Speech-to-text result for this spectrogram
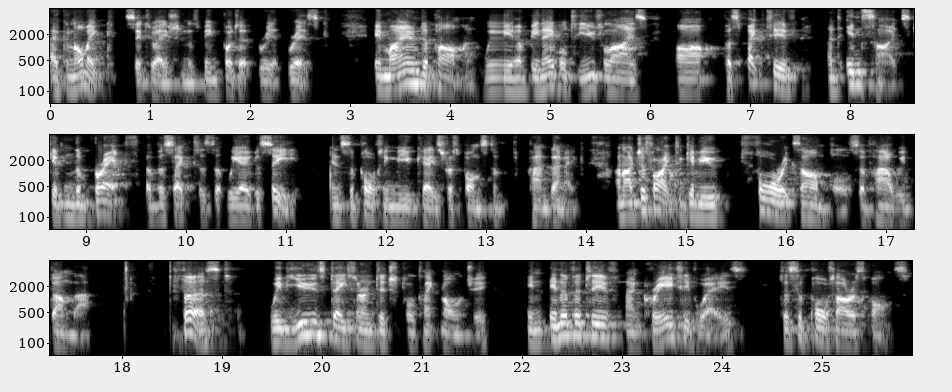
economic situation has been put at risk. In my own department, we have been able to utilize our perspective and insights given the breadth of the sectors that we oversee in supporting the UK's response to the pandemic. And I'd just like to give you four examples of how we've done that. First, we've used data and digital technology in innovative and creative ways to support our response.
